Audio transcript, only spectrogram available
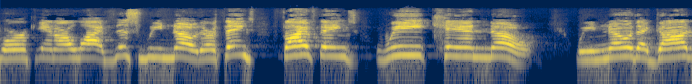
work in our lives. This we know. There are things Five things we can know. We know that God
